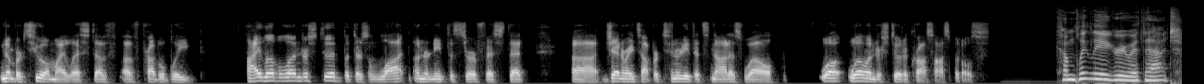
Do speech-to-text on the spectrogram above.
number two on my list of of probably high level understood, but there's a lot underneath the surface that uh, generates opportunity that's not as well well well understood across hospitals. Completely agree with that.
